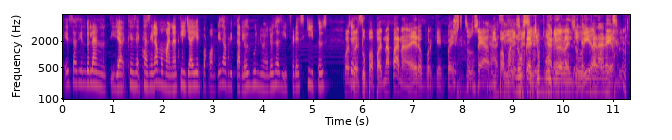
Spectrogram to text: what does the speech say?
está haciendo la natilla, que casi la mamá natilla y el papá empieza a fritar los buñuelos así fresquitos, cuando el, tu papá es una panadero, porque pues, o sea, mi papá nunca ha hecho un buñuelo en su vida, por ejemplo.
